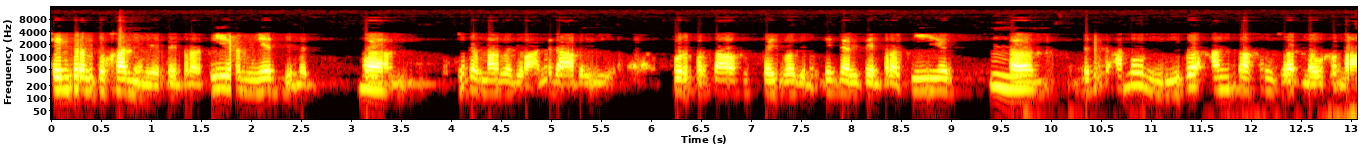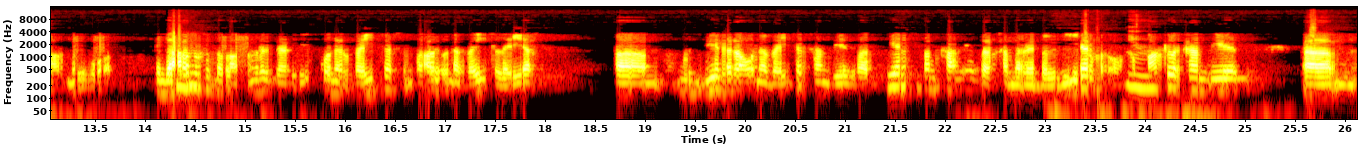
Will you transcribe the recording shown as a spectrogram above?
sentrum toe gaan en jy temperatuur meet, jy moet ja. ehm um, seker maak dat Johannes daar by die uh, voorportaal gespuit word, jy moet kyk na die temperatuur. Hmm. Ehm um, dit is almal nuwe aanpassings wat nou gemaak moet word. En daarom is dit belangrik dat die onderwysers en veral onderwysleiers ehm um, moet weer dat onderwysers gaan wees wat teenstand gaan wees, wat gaan rebelleer, wat ja. ongemaklik gaan wees. Ehm um,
